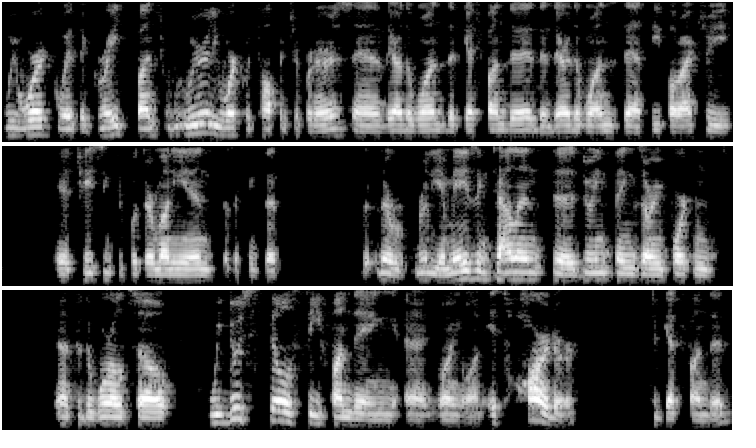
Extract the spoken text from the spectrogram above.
we work with a great bunch. We really work with top entrepreneurs, and they are the ones that get funded, and they're the ones that people are actually uh, chasing to put their money in because I think that they're really amazing talent. Uh, doing things are important uh, to the world, so we do still see funding going on. It's harder to get funded.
